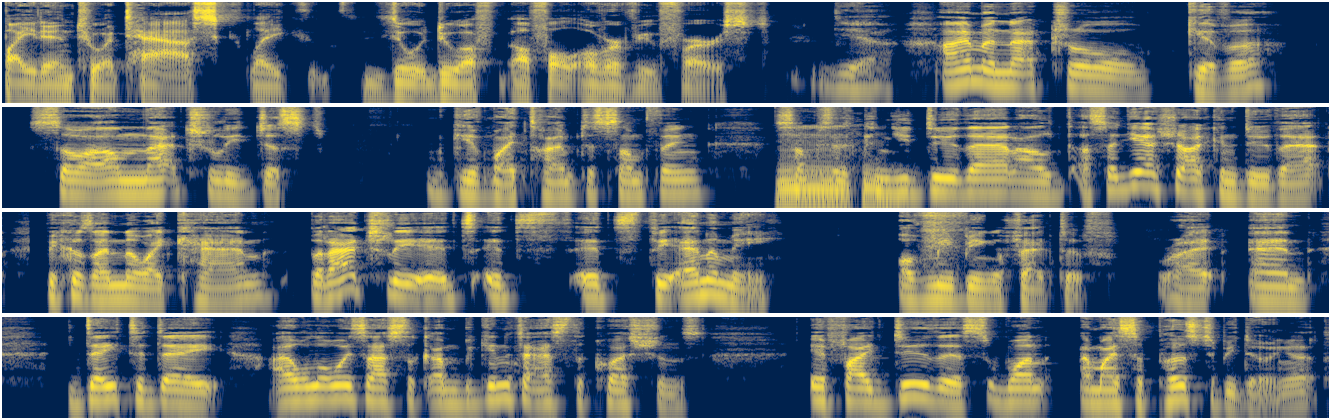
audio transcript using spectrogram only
bite into a task like do do a, a, full overview first. Yeah. I'm a natural giver so i'll naturally just give my time to something. Somebody mm-hmm. says can you do that? I'll i said yeah sure i can do that because i know i can. But actually it's it's it's the enemy of me being effective right? And day to day i will always ask look i'm beginning to ask the questions. If i do this one am i supposed to be doing it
